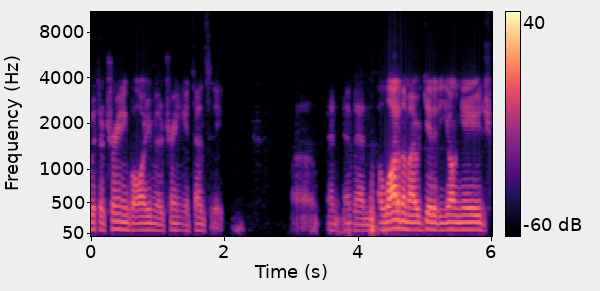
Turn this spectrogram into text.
with their training volume and their training intensity. Uh, and and then a lot of them I would get at a young age.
